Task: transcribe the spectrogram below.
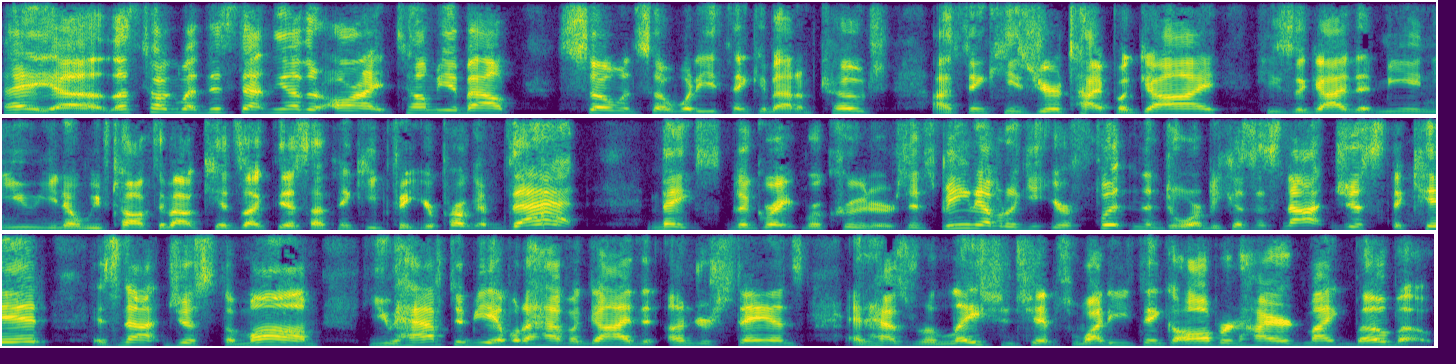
Hey uh, let's talk about this that and the other. All right tell me about so and so. What do you think about him, coach? I think he's your type of guy. He's the guy that me and you, you know, we've talked about kids like this. I think he'd fit your program. That makes the great recruiters. It's being able to get your foot in the door because it's not just the kid, it's not just the mom. You have to be able to have a guy that understands and has relationships. Why do you think Auburn hired Mike Bobo?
